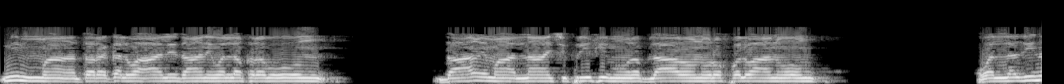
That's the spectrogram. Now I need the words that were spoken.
مما ترک الوالدان والاقربون. داغ مالنا چپریخی مورب لارون رخبلوانون والذین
